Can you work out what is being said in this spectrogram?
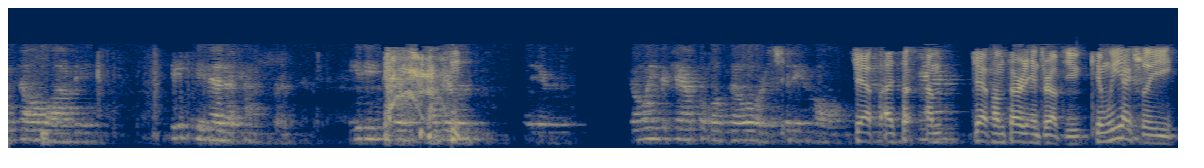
hotel lobby, speaking at a conference, meeting with other players, going to Capitol Hill or City Hall. Jeff, I am Jeff, I'm sorry to interrupt you. Can we actually?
